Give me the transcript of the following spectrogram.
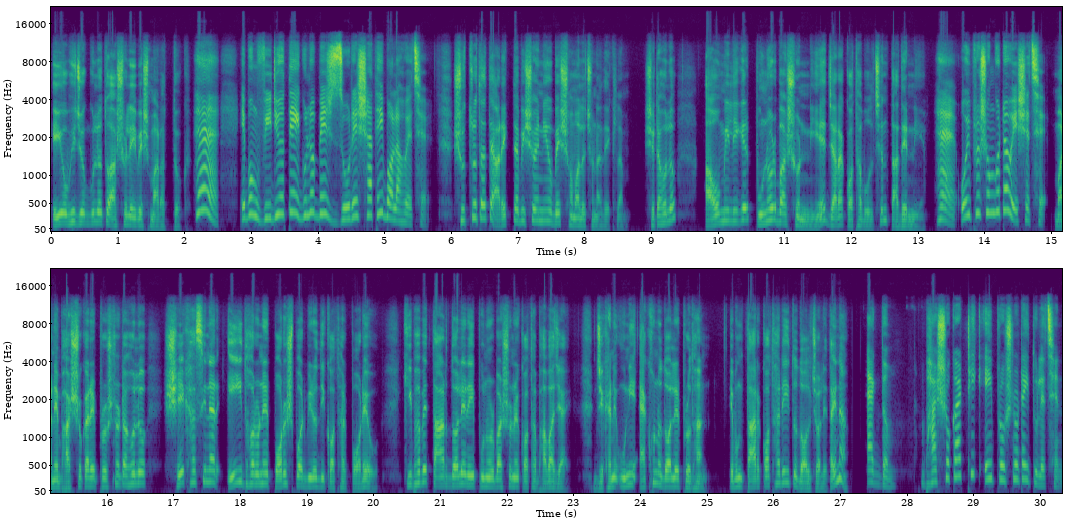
এই অভিযোগগুলো তো আসলেই বেশ মারাত্মক। হ্যাঁ এবং ভিডিওতে এগুলো বেশ জোরের সাথেই বলা হয়েছে। সূত্রতাতে আরেকটা বিষয় নিয়েও বেশ সমালোচনা দেখলাম। সেটা হলো আওয়ামী লীগের পুনর্বাসন নিয়ে যারা কথা বলছেন তাদের নিয়ে। হ্যাঁ ওই প্রসঙ্গটাও এসেছে। মানে ভাষ্যকারের প্রশ্নটা হলো শেখ হাসিনার এই ধরনের পরস্পর বিরোধী কথার পরেও কীভাবে তার দলের এই পুনর্বাসনের কথা ভাবা যায়? যেখানে উনি এখনও দলের প্রধান এবং তার কথারই তো দল চলে তাই না? একদম। ভাষ্যকার ঠিক এই প্রশ্নটাই তুলেছেন।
